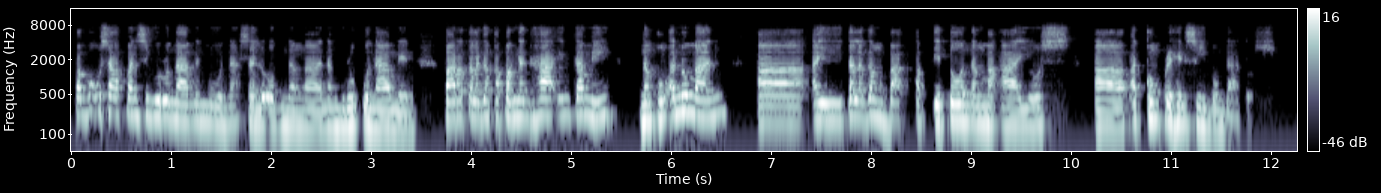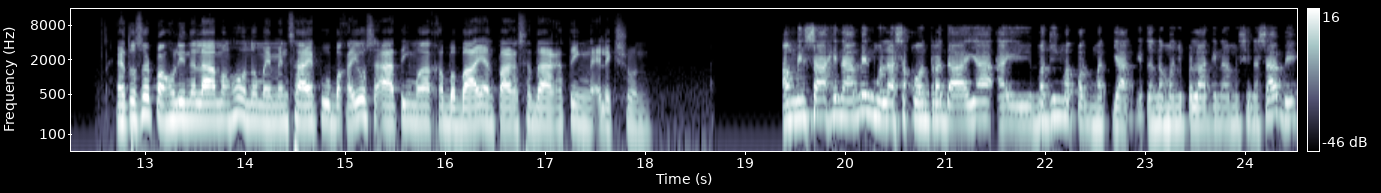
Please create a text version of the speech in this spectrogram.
pag-uusapan siguro namin muna sa loob ng ah, ng grupo namin para talagang kapag naghain kami ng kung ano man ah, ay talagang back up ito ng maayos ah, at komprehensibong datos. Eto sir, panghuli na lamang ho, no? may mensahe po ba kayo sa ating mga kababayan para sa darating na eleksyon? Ang mensahe namin mula sa Kontradaya ay maging mapagmatyag. Ito naman yung palagi namin sinasabi.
